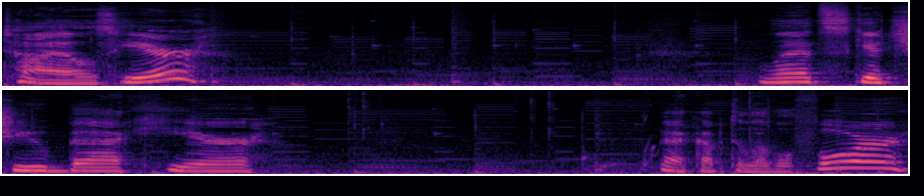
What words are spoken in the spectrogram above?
tiles here. Let's get you back here, back up to level four.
